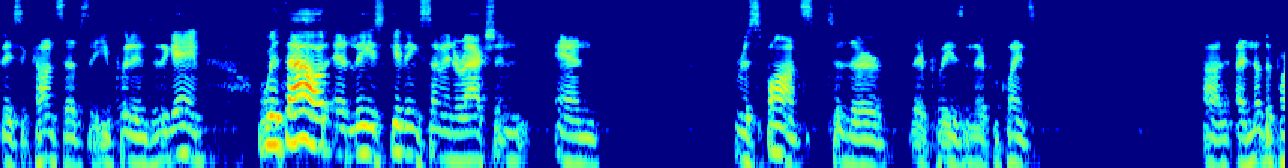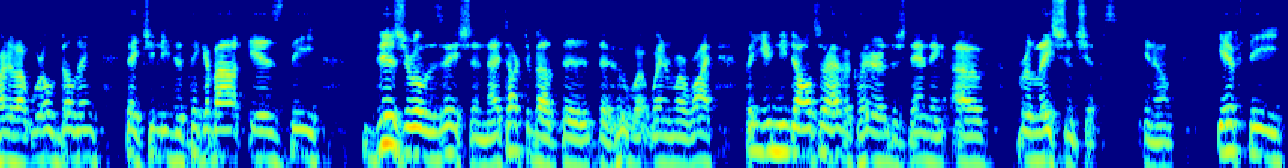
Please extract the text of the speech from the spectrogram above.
basic concepts that you put into the game without at least giving some interaction and response to their their pleas and their complaints. Uh, another part about world building that you need to think about is the visualization. I talked about the the who, what, when, where, why, but you need to also have a clear understanding of relationships. You know, if the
